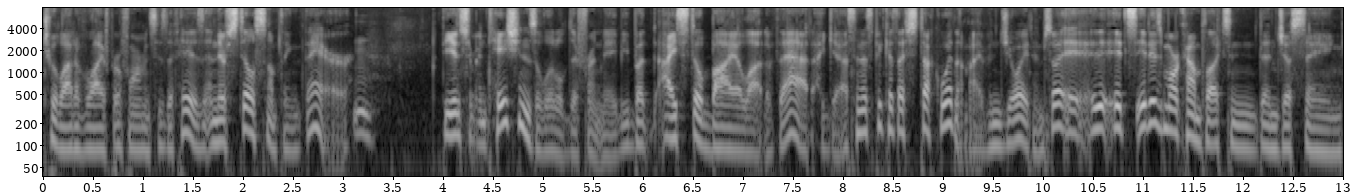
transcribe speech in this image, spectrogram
to a lot of live performances of his, and there's still something there. Mm. The instrumentation is a little different, maybe, but I still buy a lot of that, I guess, and that's because I've stuck with him. I've enjoyed him. So it, it's it is more complex than, than just saying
